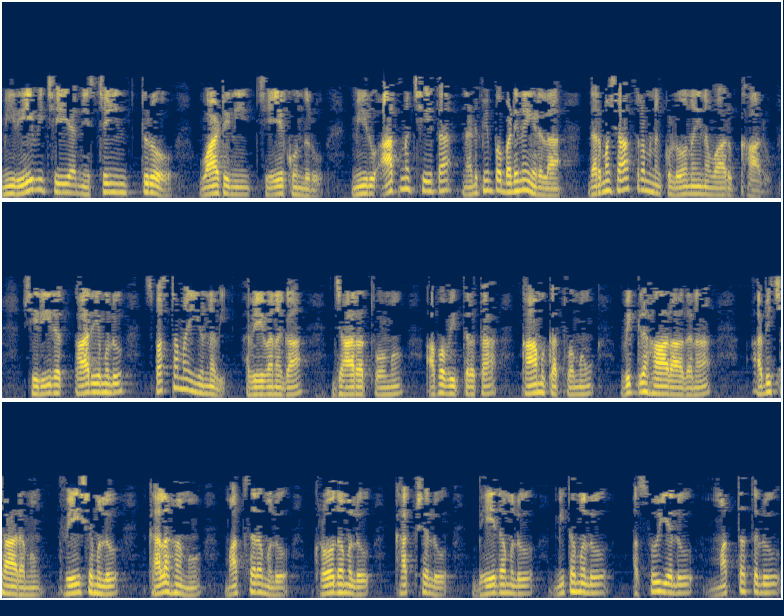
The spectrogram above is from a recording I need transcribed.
మీరేవి చేయ నిశ్చయింతురో వాటిని చేయకుందురు. మీరు ఆత్మచేత నడిపింపబడిన ఎడల ధర్మశాస్త్రమునకు లోనైన వారు కారు. శరీర కార్యములు స్పష్టమయ్యున్నవి. అవేవనగా? జారత్వము అపవిత్రత కాముకత్వము విగ్రహారాధన అభిచారము ద్వేషములు కలహము మత్సరములు క్రోధములు కక్షలు భేదములు మితములు అసూయలు మత్తతులు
